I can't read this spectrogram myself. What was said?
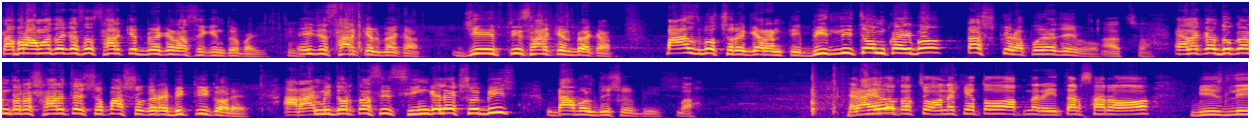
তারপর আমাদের কাছে সার্কিট ব্রেকার আছে কিন্তু ভাই। এই যে circuit breaker GFT circuit breaker পাঁচ বছরের গ্যারান্টি বিজলি চমকাইব টাস করে পড়ে যাইব। আচ্ছা। এলাকা দোকানদাররা সাড়ে চারশো পাঁচশো করে বিক্রি করে। আর আমি ধরতেছি সিঙ্গেল একশো বিশ ডাবল দুশো বিশ। বাহ। কথা হচ্ছে অনেকে তো আপনার ইতার ছাড়াও বিজলি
